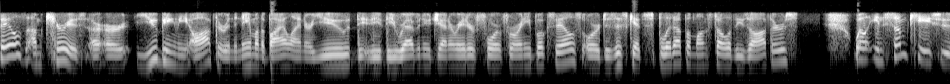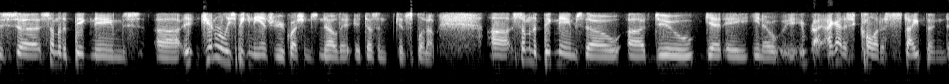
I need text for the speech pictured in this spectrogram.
sales, I'm curious: are, are you being the author and the name on the byline? Are you the, the, the revenue generator for for any book sales, or does this get split up amongst all of these authors? Well, in some cases, uh, some of the big names, uh, generally speaking, the answer to your question is no, that it doesn't get split up. Uh, some of the big names, though, uh, do get a, you know, I got to call it a stipend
